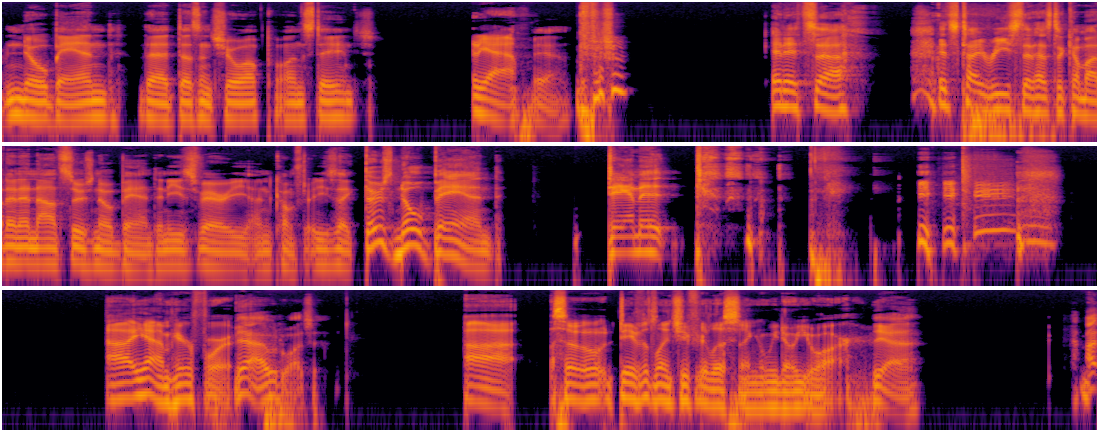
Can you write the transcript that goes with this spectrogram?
no band that doesn't show up on stage. yeah. Yeah. and it's uh it's Tyrese that has to come out and announce there's no band and he's very uncomfortable. He's like, "There's no band." Damn it. Uh, yeah, I'm here for it. yeah, I would watch it. Uh, so David Lynch, if you're listening, and we know you are. Yeah. I,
